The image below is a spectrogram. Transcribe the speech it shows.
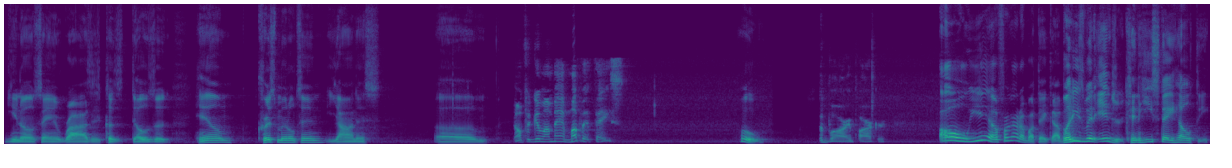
you know I'm saying rises because those are him, Khris Middleton, Giannis. Um, Don't forget my man Muppet Face, who? Barry Parker. Oh yeah, I forgot about that guy. But he's been injured. Can he stay healthy?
